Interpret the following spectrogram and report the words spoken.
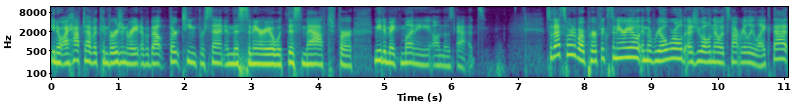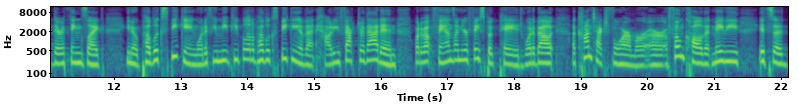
you know, I have to have a conversion rate of about 13% in this scenario with this math for me to make money on those ads. So that's sort of our perfect scenario. In the real world, as you all know, it's not really like that. There are things like, you know, public speaking. What if you meet people at a public speaking event? How do you factor that in? What about fans on your Facebook page? What about a contact form or, or a phone call that maybe it's a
